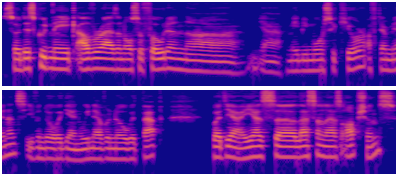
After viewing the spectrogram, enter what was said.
So this could make Alvarez and also Foden, uh, yeah, maybe more secure of their minutes, even though, again, we never know with Pep. But yeah, he has uh, less and less options.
